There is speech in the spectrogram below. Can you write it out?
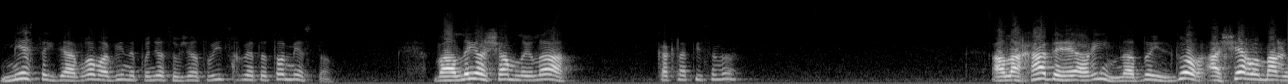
Место, где Авраам Авина принес в жертву Ицхаку, это то место. Валея Шам Лейла, как написано? Аллаха Бехеарим, на одной из гор, Ашер Омар.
